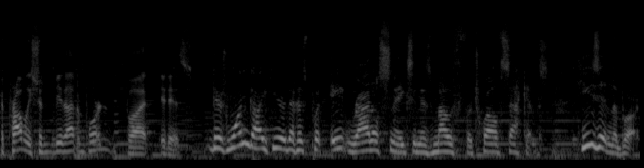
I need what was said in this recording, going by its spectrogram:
It probably shouldn't be that important, but it is. There's one guy here that has put eight rattlesnakes in his mouth for 12 seconds. He's in the book.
